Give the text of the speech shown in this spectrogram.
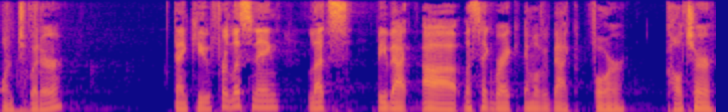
on Twitter. Thank you for listening. Let's be back. Uh, let's take a break and we'll be back for culture.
